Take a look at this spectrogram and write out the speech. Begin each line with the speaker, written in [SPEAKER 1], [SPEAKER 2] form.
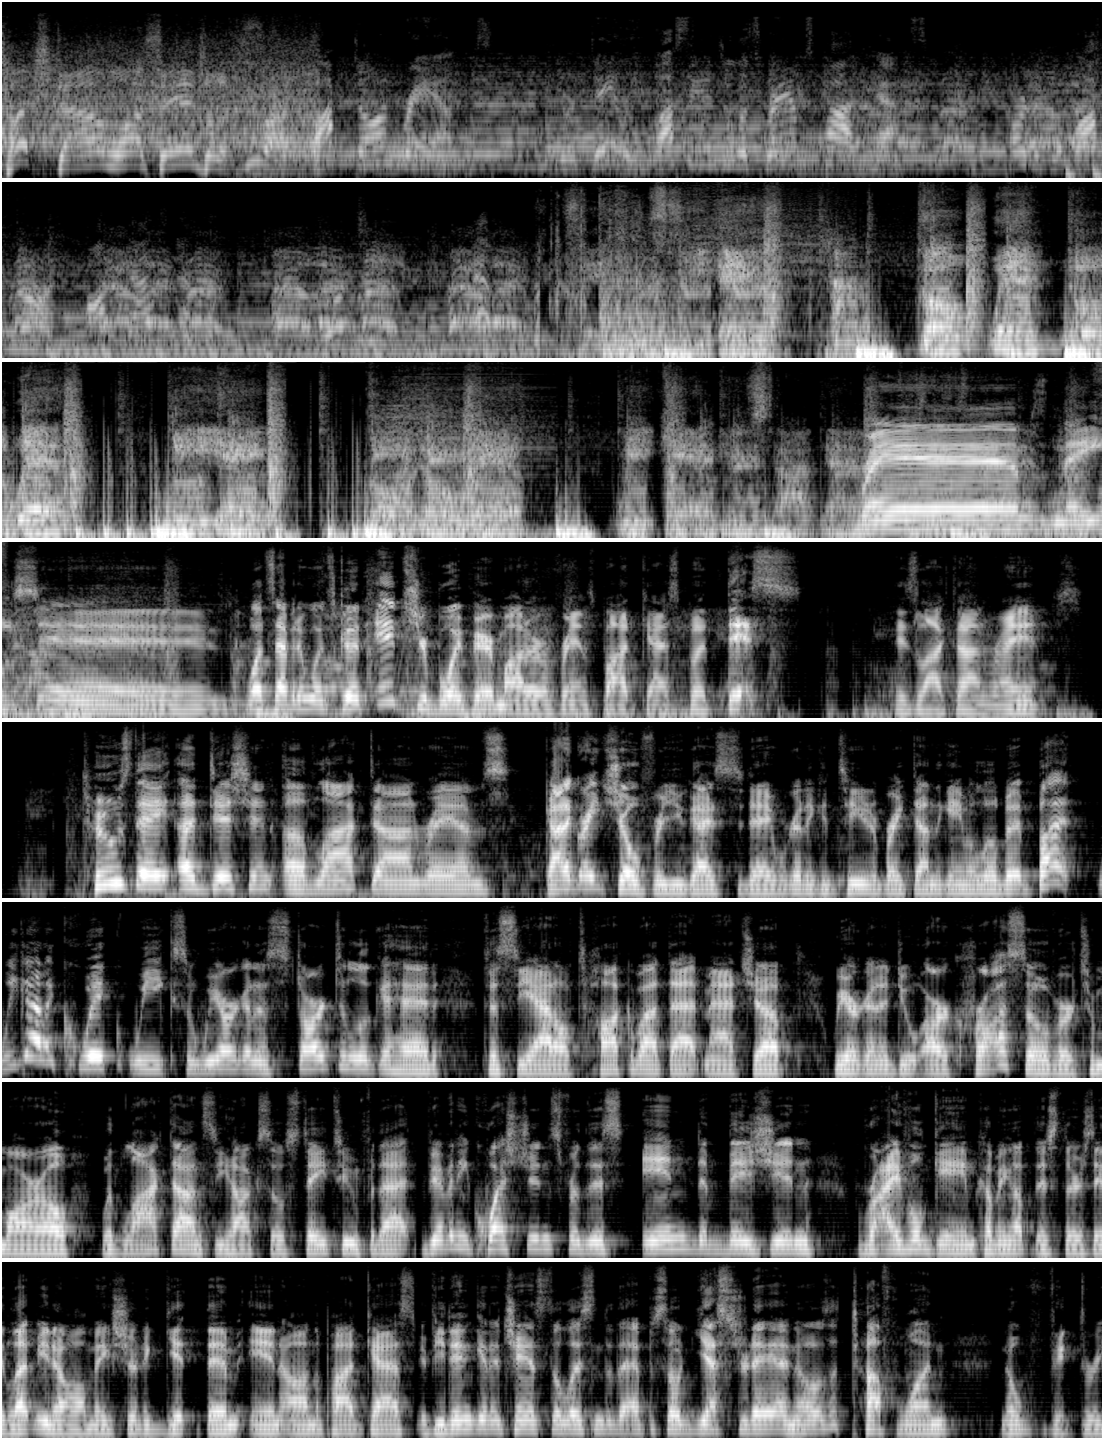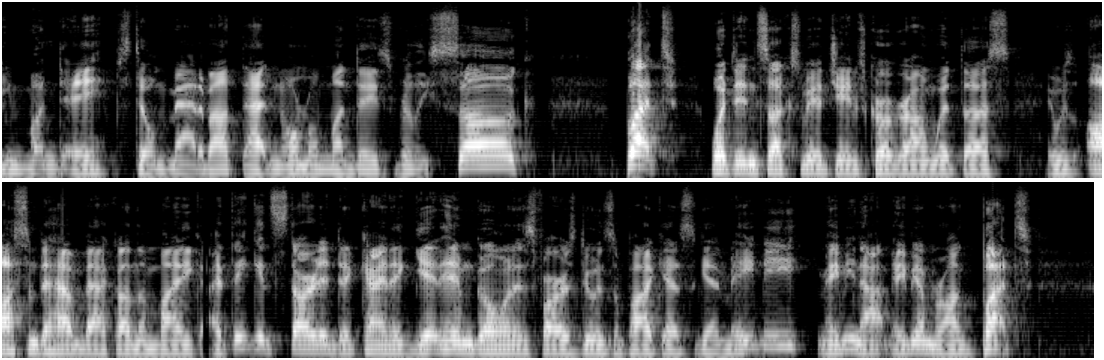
[SPEAKER 1] Touchdown, Los Angeles.
[SPEAKER 2] You are Locked On Rams, your daily Los Angeles Rams podcast. Part of the Locked On Podcast Network. Your team every day.
[SPEAKER 3] going nowhere. We ain't going nowhere. We can't be stopped now.
[SPEAKER 4] Rams Nation. What's happening? What's good? It's your boy Bear Motter of Rams Podcast, but this is Locked On Rams. Tuesday edition of Locked On Rams. Got a great show for you guys today. We're going to continue to break down the game a little bit, but we got a quick week, so we are going to start to look ahead to Seattle, talk about that matchup. We are going to do our crossover tomorrow with Locked On Seahawks, so stay tuned for that. If you have any questions for this in division rival game coming up this Thursday, let me know. I'll make sure to get them in on the podcast. If you didn't get a chance to listen to the episode yesterday, I know it was a tough one. No victory Monday. Still mad about that. Normal Mondays really suck. But what didn't suck is we had James Kroger on with us. It was awesome to have him back on the mic. I think it started to kind of get him going as far as doing some podcasts again. Maybe, maybe not. Maybe I'm wrong. But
